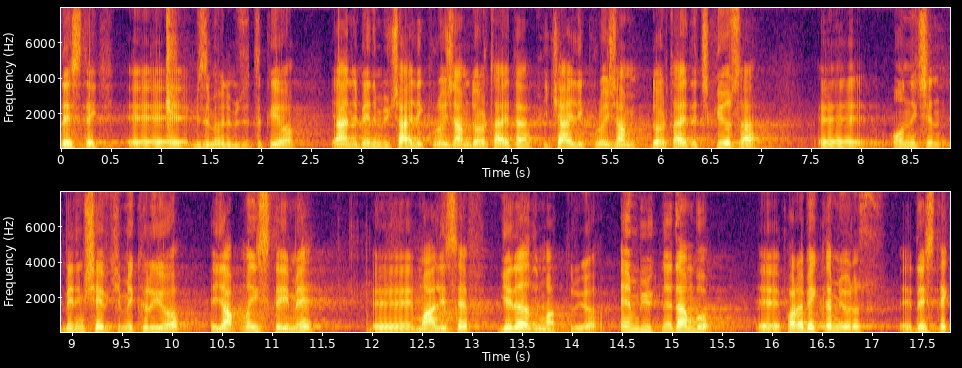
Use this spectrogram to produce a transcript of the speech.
destek e, bizim önümüzü tıkıyor. Yani benim 3 aylık projem 4 ayda, 2 aylık projem 4 ayda çıkıyorsa e, onun için benim şevkimi kırıyor, e, yapma isteğimi e, maalesef geri adım attırıyor. En büyük neden bu. E, para beklemiyoruz. E, destek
